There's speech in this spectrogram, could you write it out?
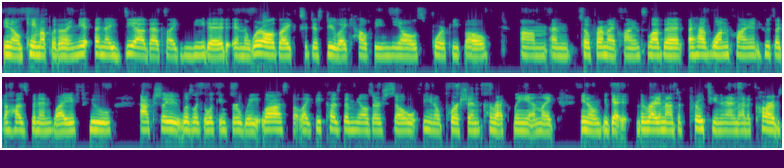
you know came up with an, an idea that's like needed in the world like to just do like healthy meals for people. Um and so far my clients love it. I have one client who's like a husband and wife who actually was like looking for weight loss but like because the meals are so you know portioned correctly and like you know you get the right amount of protein the right amount of carbs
